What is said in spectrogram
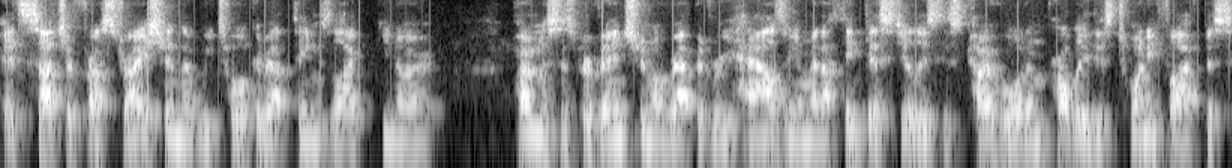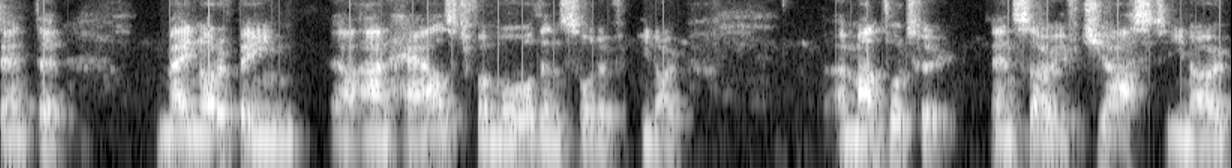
it's such a frustration that we talk about things like you know homelessness prevention or rapid rehousing. I mean, I think there still is this cohort and probably this 25% that may not have been uh, unhoused for more than sort of you know a month or two and so, if just you know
